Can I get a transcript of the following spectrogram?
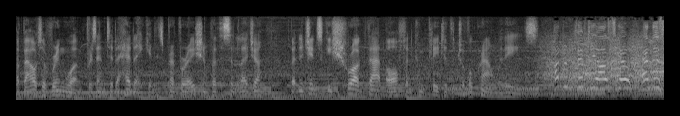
A bout of ringworm presented a headache in his preparation for the St. Leger, but Nijinsky shrugged that off and completed the Triple Crown with ease. 150 yards to go, and this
